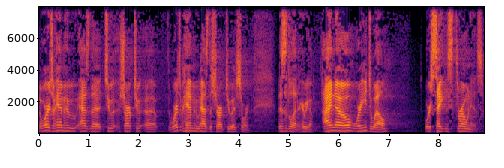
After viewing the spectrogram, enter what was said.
The words of him who has the two, sharp two, uh, the words of him who has the sharp two-edged sword. This is the letter. Here we go. I know where you dwell, where Satan's throne is.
